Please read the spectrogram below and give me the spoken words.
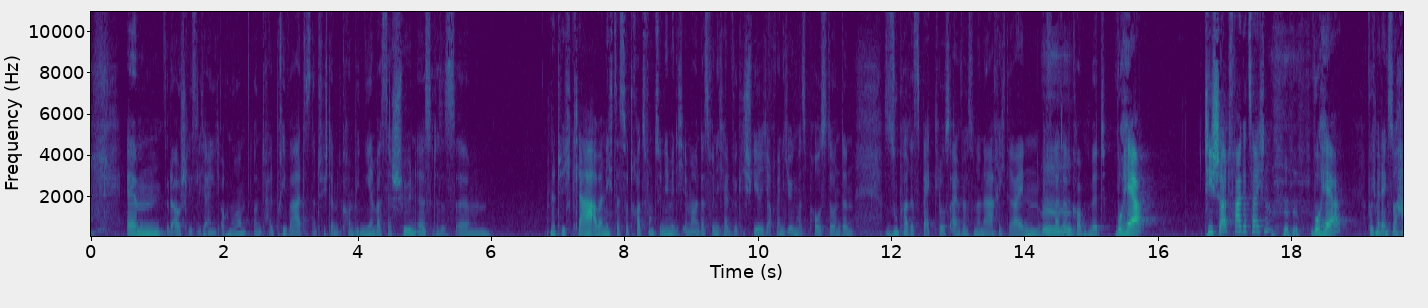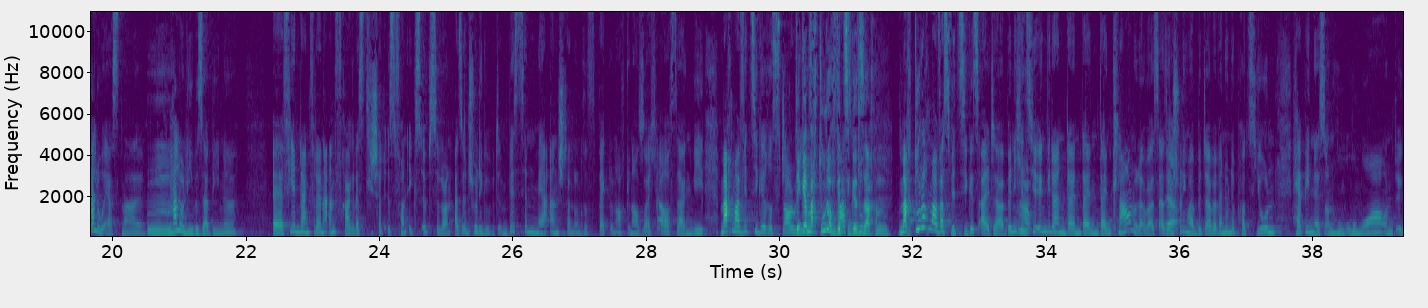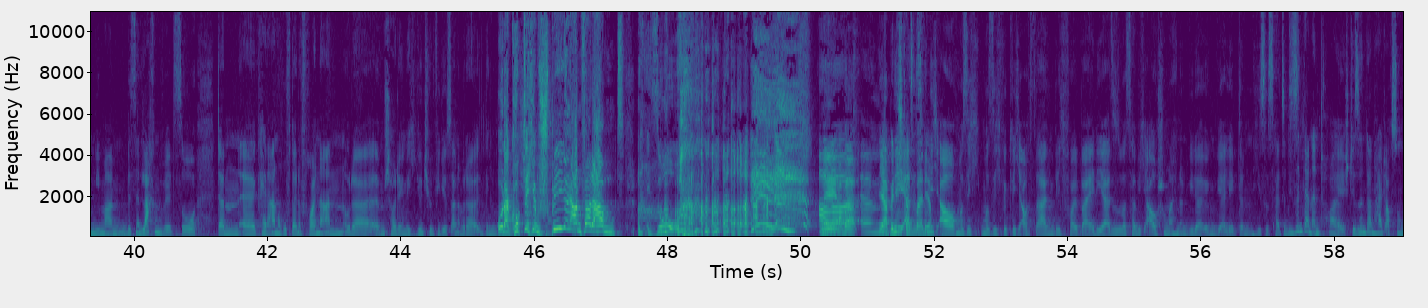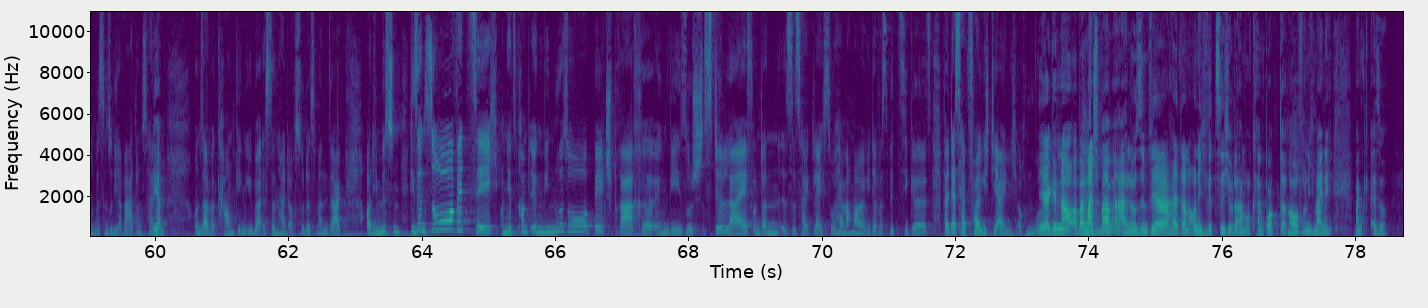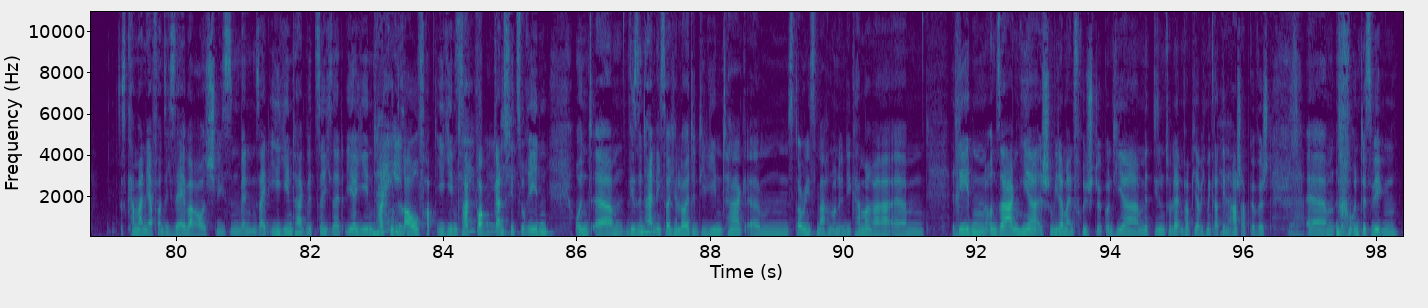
Ähm, oder ausschließlich eigentlich auch nur. Und halt privat ist natürlich damit kombinieren, was sehr schön ist. Das ist ähm, natürlich klar, aber nichtsdestotrotz funktionieren wir nicht immer. Und das finde ich halt wirklich schwierig, auch wenn ich irgendwas poste und dann super respektlos einfach so eine Nachricht reingeflattert kommt mit Woher? T-Shirt? Fragezeichen. Woher? Wo ich mir denke, so, hallo erstmal. Hallo, liebe Sabine. Äh, vielen Dank für deine Anfrage. Das T-Shirt ist von XY. Also entschuldige bitte, ein bisschen mehr Anstand und Respekt und auch genau solche Aussagen wie, mach mal witzigere Stories. Digga, mach du doch Was witzige du, Sachen. Mach du doch mal was Witziges, Alter. Bin ich Ja. jetzt hier irgendwie dein, dein, dein, dein Clown oder was? Also Ja. entschuldige mal bitte, aber wenn du eine Portion Happiness und Hum- Humor und irgendwie mal ein bisschen lachen willst, so, dann, äh, keine Ahnung, ruf deine Freunde an oder ähm, schau dir irgendwelche YouTube-Videos an. Oder, Oder guck dich im Spiegel an, verdammt! So. Nee, aber ähm, ja, bin ich nee, ganz also bei das dir. finde ich auch, muss ich, muss ich wirklich auch sagen, bin ich voll bei dir. Also sowas habe ich auch schon mal hin und wieder irgendwie erlebt, dann hieß es halt so, die sind dann enttäuscht, die sind dann halt auch so ein bisschen so die Erwartungshaltung Ja. unserem Account gegenüber ist dann halt auch so, dass man sagt, oh, die müssen, die sind so witzig und jetzt kommt irgendwie nur so Bildsprache, irgendwie so Still Life und dann ist es halt gleich so, hey, mach mal wieder was Witziges, weil deshalb folge ich dir eigentlich auch nur. Ja, genau. Aber manchmal, hallo, sind wir halt dann auch nicht witzig oder haben auch keinen Bock darauf. Und ich meine, man, also das kann man ja von sich selber rausschließen. Wenn seid ihr jeden Tag witzig, seid ihr jeden Tag Nein. gut drauf, habt ihr jeden Tag Bock, nicht. ganz viel zu reden. Und ähm, wir sind halt nicht solche Leute, die jeden Tag ähm, Stories machen und in die Kamera ähm, reden und sagen, hier ist schon wieder mein Frühstück und hier mit diesem Toilettenpapier habe ich mir gerade den Arsch abgewischt. Ähm, und deswegen.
